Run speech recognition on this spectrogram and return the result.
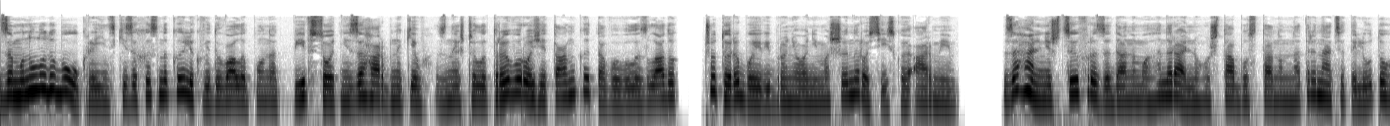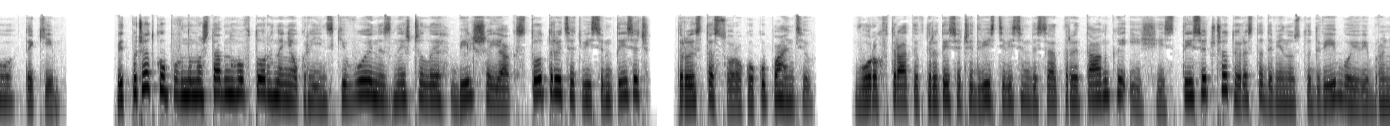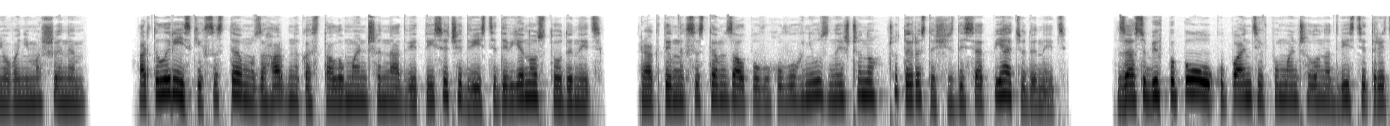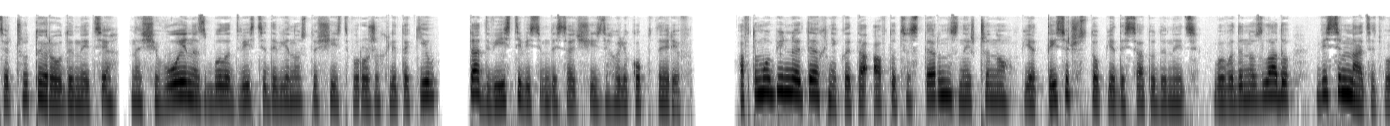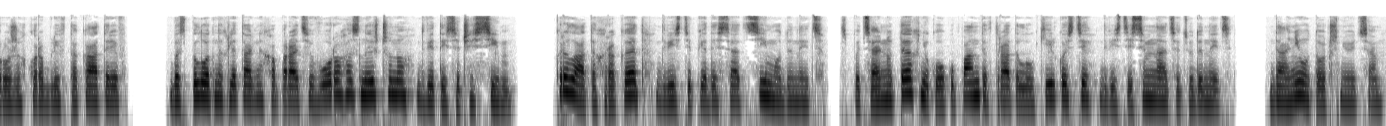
За минулу добу українські захисники ліквідували понад півсотні загарбників, знищили три ворожі танки та вивели з ладу чотири бойові броньовані машини російської армії. Загальні ж цифри, за даними Генерального штабу, станом на 13 лютого такі. Від початку повномасштабного вторгнення українські воїни знищили більше як 138 тисяч 340 окупантів. Ворог втратив 3283 танки і 6492 бойові броньовані машини. Артилерійських систем у загарбника стало менше на 2290 одиниць. Реактивних систем залпового вогню знищено 465 одиниць. Засобів ППО окупантів поменшало на 234 одиниці. Наші воїни збили 296 ворожих літаків та 286 гелікоптерів. Автомобільної техніки та автоцистерн знищено 5150 одиниць. Виведено з ладу 18 ворожих кораблів та катерів. Безпілотних літальних апаратів ворога знищено 2007. Крилатих ракет 257 одиниць. Спеціальну техніку окупанти втратили у кількості 217 одиниць. Дані уточнюються.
